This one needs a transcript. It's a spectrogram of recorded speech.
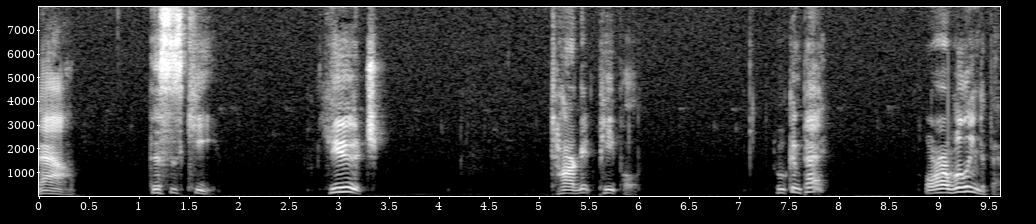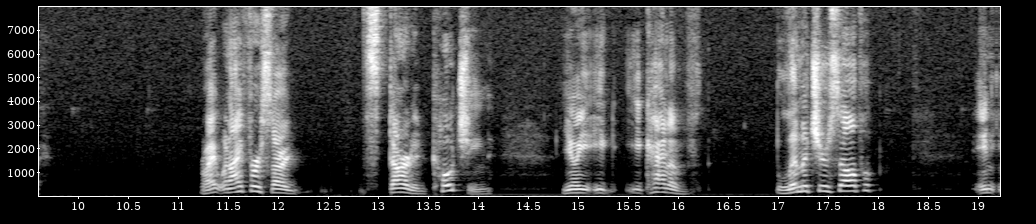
Now, this is key. Huge. Target people who can pay or are willing to pay. Right? When I first started started coaching, you know, you, you kind of limit yourself and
